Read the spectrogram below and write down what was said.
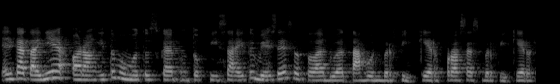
ini katanya orang itu memutuskan untuk pisah itu biasanya setelah dua tahun berpikir proses berpikir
